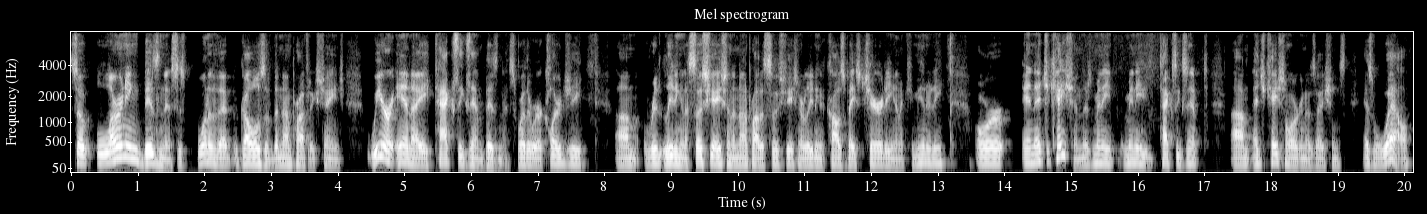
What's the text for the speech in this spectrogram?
so learning business is one of the goals of the nonprofit exchange. We are in a tax exempt business, whether we're a clergy, um, re- leading an association, a nonprofit association, or leading a cause-based charity in a community, or in education. There's many, many tax-exempt um, educational organizations as well.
